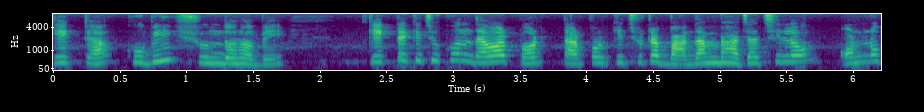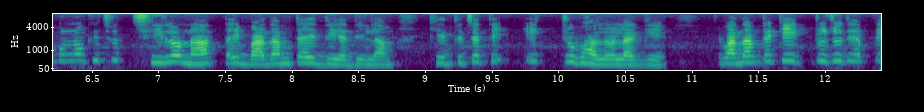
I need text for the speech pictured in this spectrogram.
কেকটা খুবই সুন্দর হবে। কেকটা কিছুক্ষণ দেওয়ার পর, তারপর কিছুটা বাদাম ভাজা ছিল, অন্য কোনো কিছু ছিল না, তাই বাদামটাই দিয়ে দিলাম। খেতে যাতে একটু ভালো লাগে। বাদামটাকে একটু যদি আপনি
